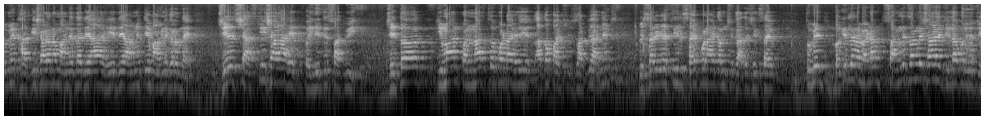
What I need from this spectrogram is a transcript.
तुम्ही खाजगी शाळांना मान्यता द्या हे द्या आम्ही ते मागणी करत नाही. जे शासकीय शाळा आहेत पहिली ते सातवी जिथं किमान पन्नासचं पट आहे आता पाचवी सातवी अनेक विस्तारित असतील साहेब पण आहेत आमचे कादा शेख साहेब. तुम्ही बघितलं ना मॅडम चांगले चांगले शाळा आहेत जिल्हा परिषदचे.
